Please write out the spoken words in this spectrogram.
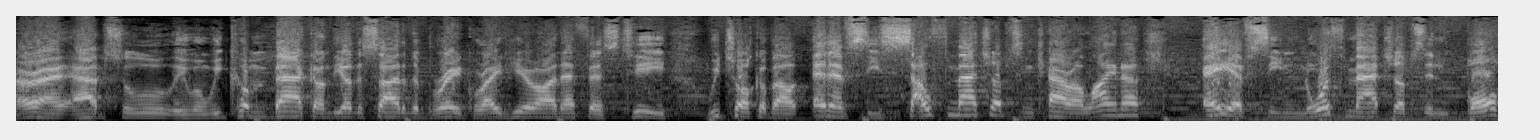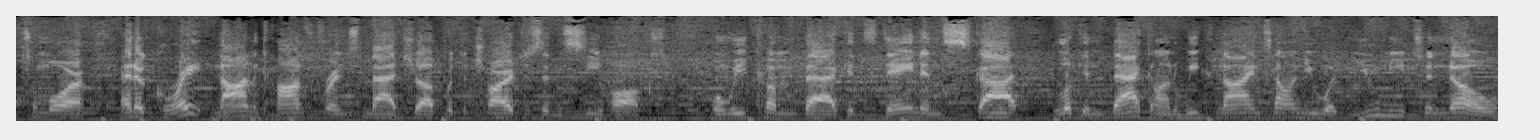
All right, absolutely. When we come back on the other side of the break, right here on FST, we talk about NFC South matchups in Carolina, AFC North matchups in Baltimore, and a great non conference matchup with the Chargers and the Seahawks. When we come back, it's Dane and Scott looking back on week nine, telling you what you need to know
